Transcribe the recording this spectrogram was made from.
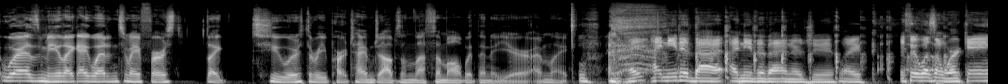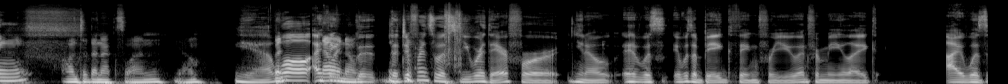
whereas me, like I went into my first like two or three part time jobs and left them all within a year. I'm like, Oof, I, I needed that. I needed that energy. Like if it wasn't working, on to the next one. Yeah. Yeah, But well, I I think know. the the difference was you were there for you know it was it was a big thing for you and for me like I was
